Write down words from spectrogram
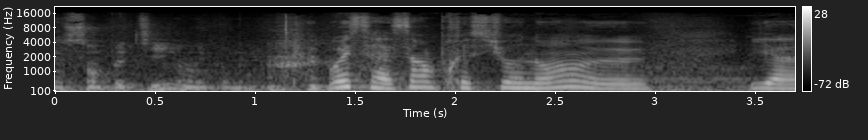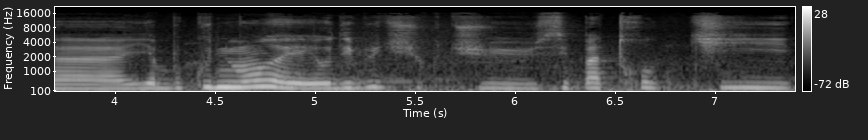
on se sent petit, on est comment Ouais, c'est assez impressionnant. euh, Il y, a, il y a beaucoup de monde et au début, tu, tu sais pas trop qui.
